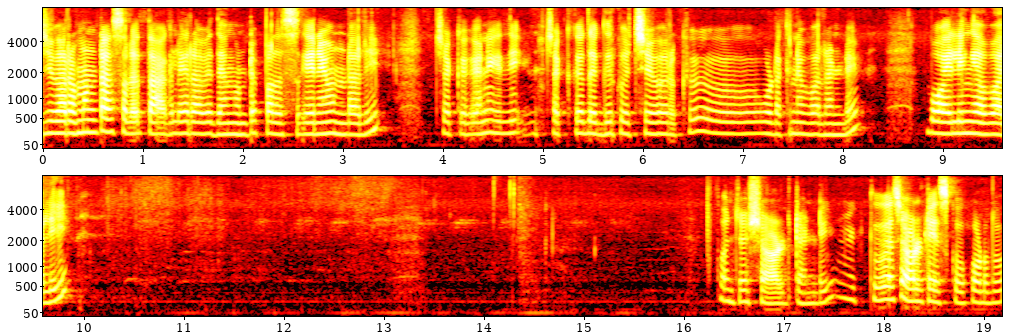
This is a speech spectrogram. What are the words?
జ్వరం ఉంటే అసలు తాగలేరు ఆ విధంగా ఉంటే పలసగానే ఉండాలి. చక్కగానే ఇది చక్కగా దగ్గరికి వచ్చే వరకు ఉడకనివ్వాలండి. బాయిలింగ్ అవ్వాలి. కొంచెం సాల్ట్ అండి. ఎక్కువ సాల్ట్ వేసుకోకూడదు.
